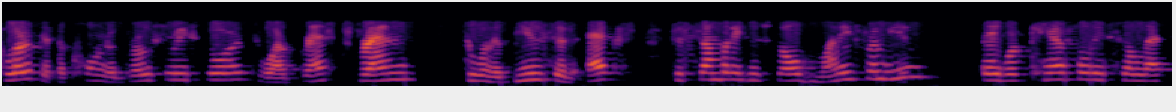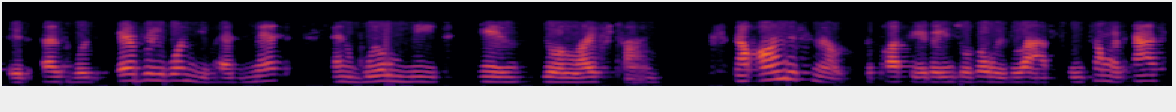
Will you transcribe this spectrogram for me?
clerk at the corner grocery store to our best friend to an abusive ex to somebody who stole money from you, they were carefully selected, as was everyone you had met and will meet in your lifetime. Now, on this note, the posse of angels always laughs when someone asks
